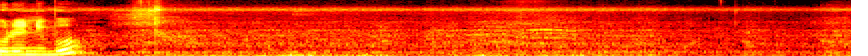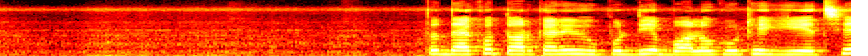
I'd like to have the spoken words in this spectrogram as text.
করে নিব। তো দেখো তরকারির উপর দিয়ে বলক উঠে গিয়েছে।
